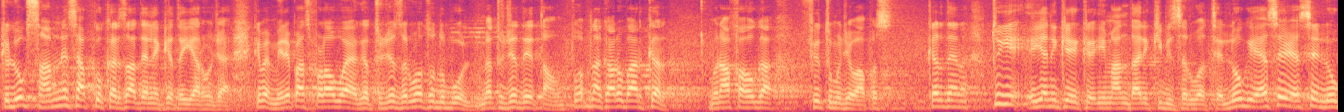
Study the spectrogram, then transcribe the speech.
کہ لوگ سامنے سے آپ کو قرضہ دینے کے تیار ہو جائے کہ بھائی میرے پاس پڑا ہوا ہے، اگر تجھے ضرورت ہو تو بول، میں تجھے دیتا ہوں۔ تو اپنا کاروبار کر، منافع ہوگا، پھر تو مجھے واپس کر دینا۔ تو یہ یعنی کہ ایک ایمانداری کی بھی ضرورت ہے۔ لوگ ایسے ایسے لوگ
